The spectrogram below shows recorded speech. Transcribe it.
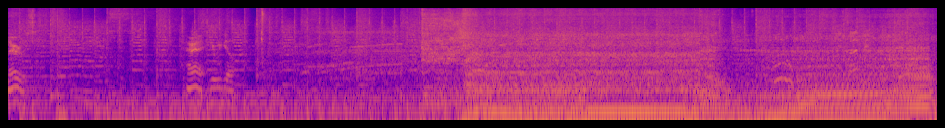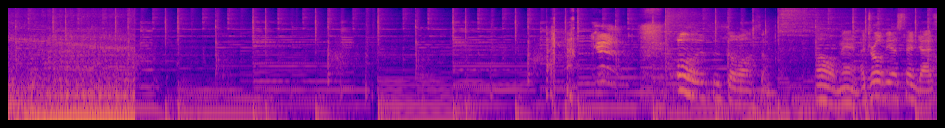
nervous. All right, here we go. I drove the S10, guys.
